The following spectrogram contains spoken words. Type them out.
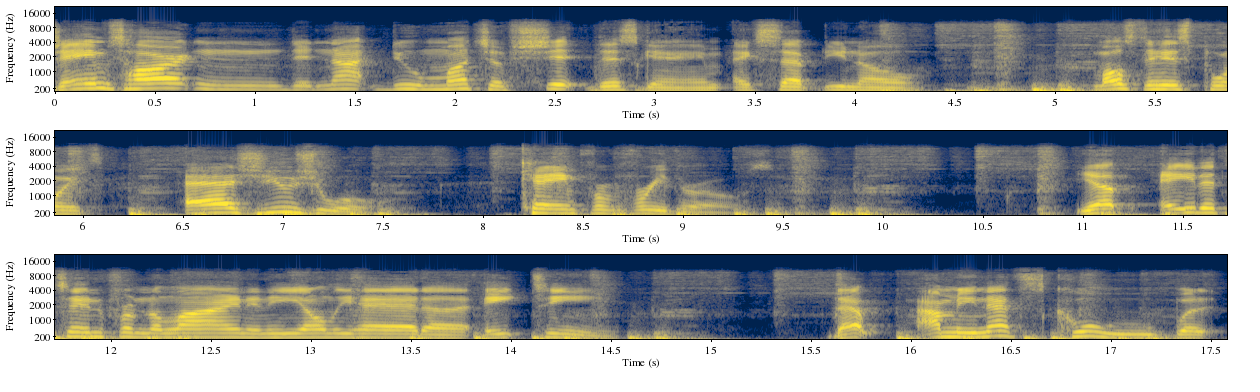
James Harden did not do much of shit this game, except, you know, most of his points, as usual, came from free throws. Yep, 8 of 10 from the line, and he only had uh, 18. That, I mean, that's cool, but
